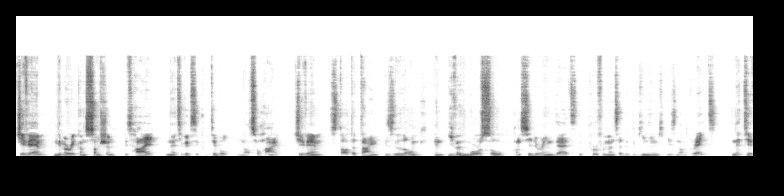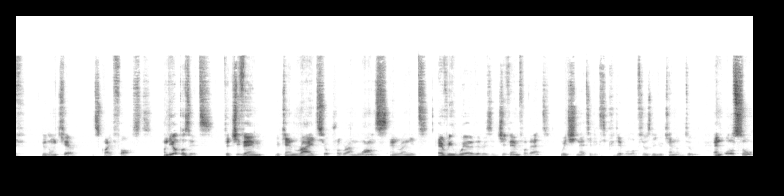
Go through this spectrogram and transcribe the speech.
JVM memory consumption is high, native executable not so high. JVM startup time is long and even more so considering that the performance at the beginning is not great. Native, you don't care. It's quite fast. On the opposite, the JVM, you can write your program once and run it everywhere there is a JVM for that, which native executable obviously you cannot do. And also,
